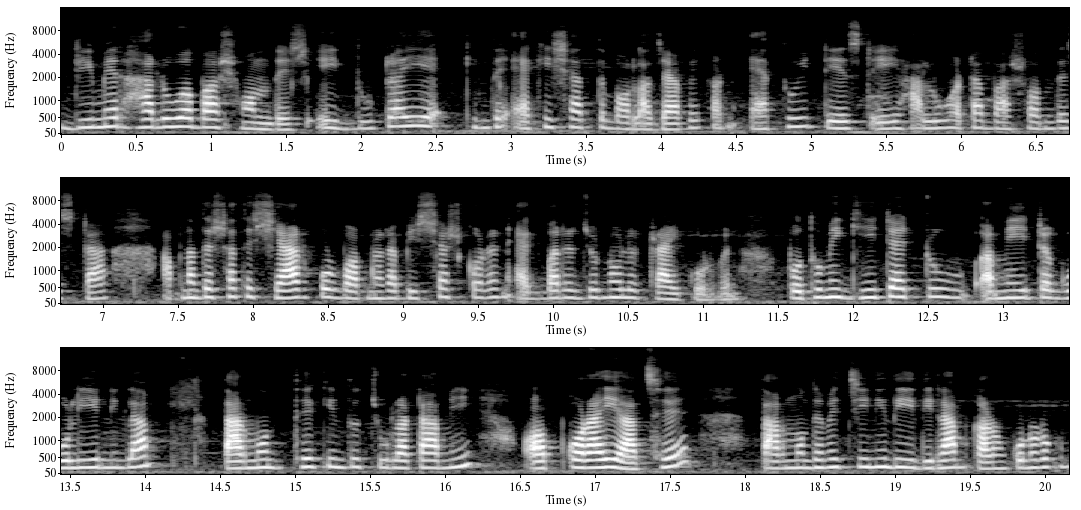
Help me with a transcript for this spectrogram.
ডিমের হালুয়া বা সন্দেশ, এই দুটাই কিন্তু একই সাথে বলা যাবে। কারণ এতই টেস্ট এই হালুয়াটা বা সন্দেশটা আপনাদের সাথে শেয়ার করব, আপনারা বিশ্বাস করেন, একবারের জন্য হলে ট্রাই করবেন। প্রথমে ঘিটা একটু আমি এটা গলিয়ে নিলাম, তার মধ্যে কিন্তু চুলাটা আমি অফ করাই আছে। তার মধ্যে আমি চিনি দিয়ে দিলাম, কারণ কোনো রকম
